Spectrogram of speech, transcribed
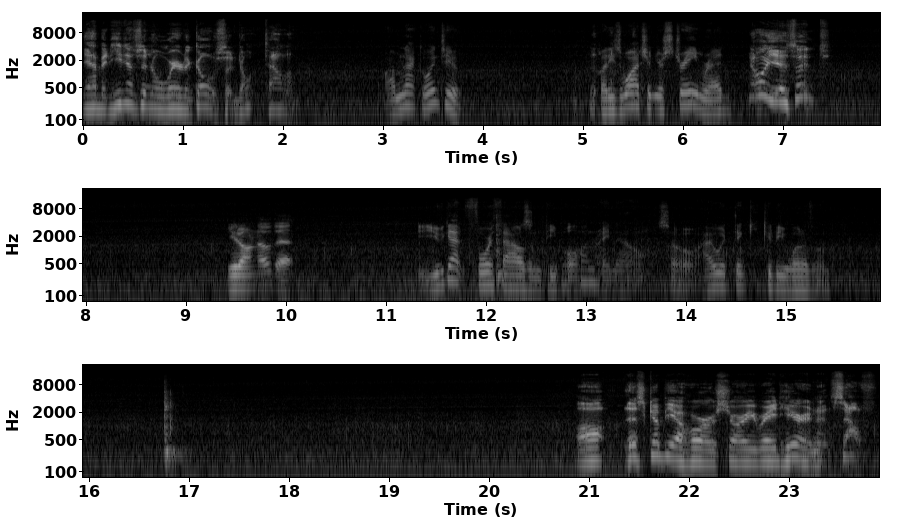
Yeah, but he doesn't know where to go, so don't tell him. I'm not going to. But he's watching your stream, Red. No, he isn't. You don't know that. You've got 4,000 people on right now, so I would think you could be one of them. Oh, this could be a horror story right here in itself.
